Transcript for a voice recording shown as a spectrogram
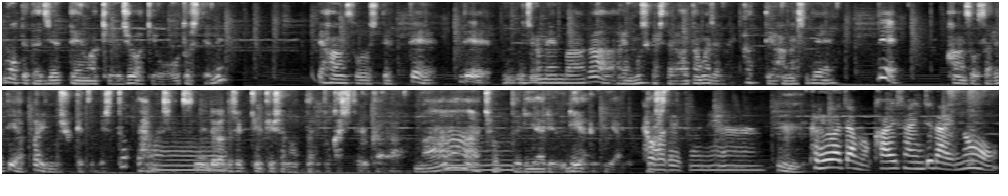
持ってたじ電話機を受話器を落としてねで搬送してってでうちのメンバーがあれもしかしたら頭じゃないかっていう話でで搬送されてやっぱり脳出血でしたって話ですうん。ねで私は救急車乗ったりとかしてるから。まうん。あちょっとリアルリアルリアル。そうですね。うん。それはじゃあもう会社員時代の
